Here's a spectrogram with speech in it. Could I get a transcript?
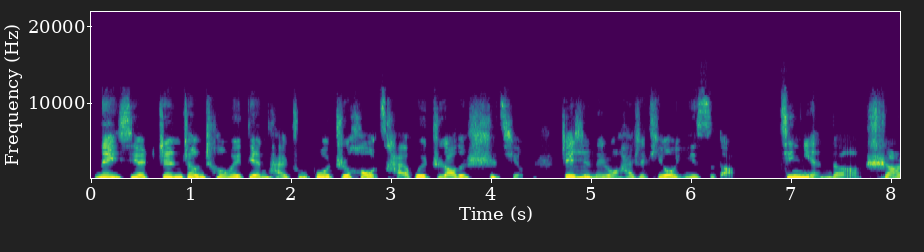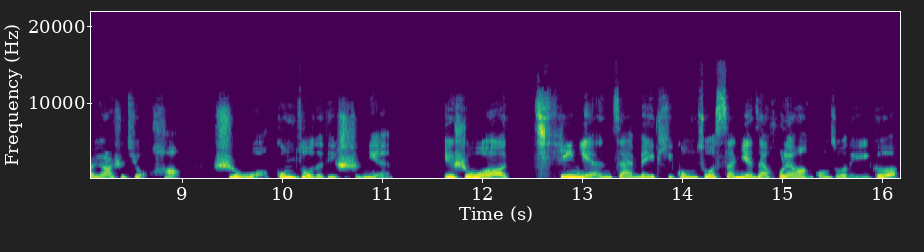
那些真正成为电台主播之后才会知道的事情，这些内容还是挺有意思的。今年的十二月二十九号。是我工作的第十年，也是我七年在媒体工作、三年在互联网工作的一个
